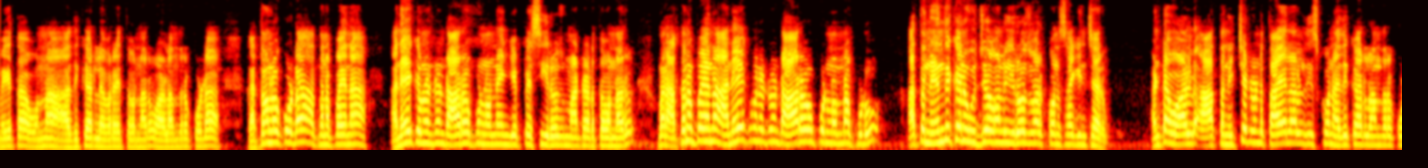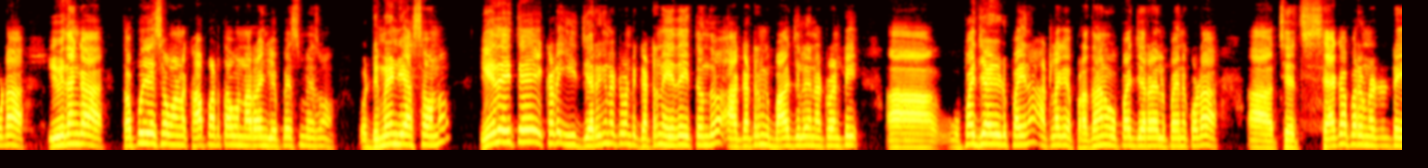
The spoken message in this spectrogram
మిగతా ఉన్న అధికారులు ఎవరైతే ఉన్నారో వాళ్ళందరూ కూడా గతంలో కూడా అతని పైన అనేకమైనటువంటి ఆరోపణలు ఉన్నాయని చెప్పేసి ఈరోజు మాట్లాడుతూ ఉన్నారు. మరి అతని పైన అనేకమైనటువంటి ఆరోపణలు ఉన్నప్పుడు అతను ఎందుకని ఉద్యోగంలో ఈరోజు వరకు కొనసాగించారు? అంటే వాళ్ళు అతను ఇచ్చేటువంటి తాయిలాలు తీసుకొని అధికారులు అందరూ కూడా ఈ విధంగా తప్పు చేసే వాళ్ళని కాపాడుతూ ఉన్నారని చెప్పేసి మేము డిమాండ్ చేస్తా ఉన్నాం. ఏదైతే ఇక్కడ ఈ జరిగినటువంటి ఘటన ఏదైతే ఉందో ఆ ఘటనకు బాధ్యులైనటువంటి ఉపాధ్యాయుడి పైన అట్లాగే ప్రధాన ఉపాధ్యాయుల పైన కూడా చే- శాఖాపరమైనటువంటి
